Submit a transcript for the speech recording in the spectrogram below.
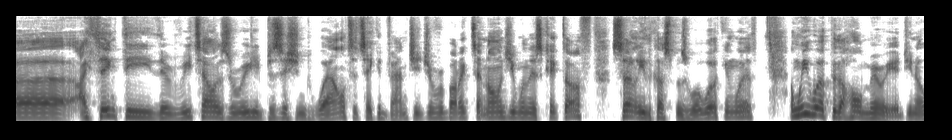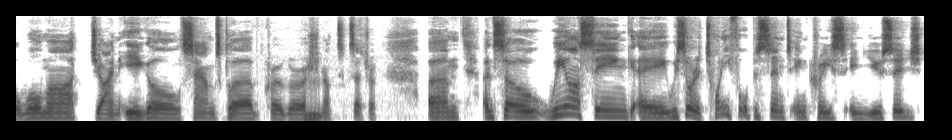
uh, I think the the retailers are really positioned well to take advantage of robotic technology when this kicked off. Certainly, the customers we're working with, and we work with a whole myriad. You know, Walmart, Giant Eagle, Sam's Club, Kroger, Mm. Schnucks, etc. Um, and so we are seeing a we saw a twenty four percent increase in usage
